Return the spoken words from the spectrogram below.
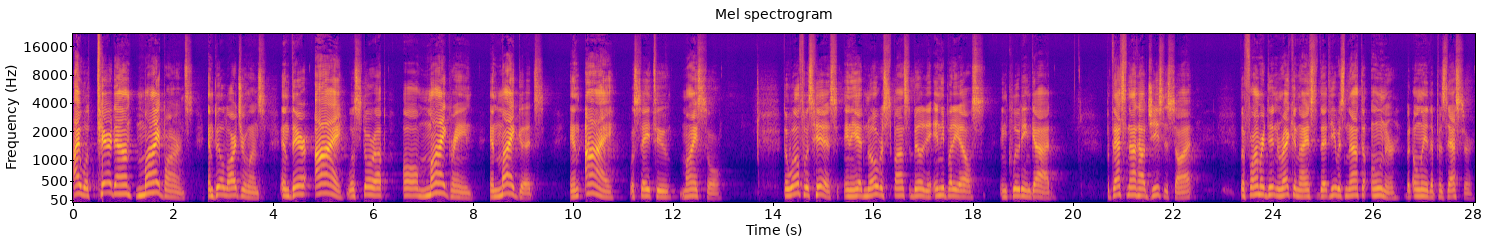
I will tear down my barns and build larger ones, and there I will store up all my grain and my goods, and I will say to my soul, the wealth was his, and he had no responsibility to anybody else, including God. But that's not how Jesus saw it. The farmer didn't recognize that he was not the owner, but only the possessor,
